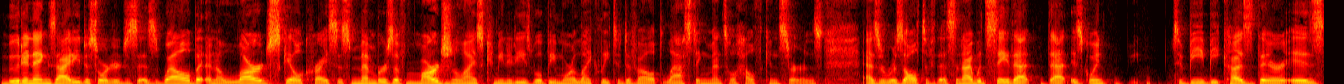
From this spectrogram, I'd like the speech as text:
mood and anxiety disorders as well. But in a large scale crisis, members of marginalized communities will be more likely to develop lasting mental health concerns as a result of this. And I would say that that is going to be because there is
